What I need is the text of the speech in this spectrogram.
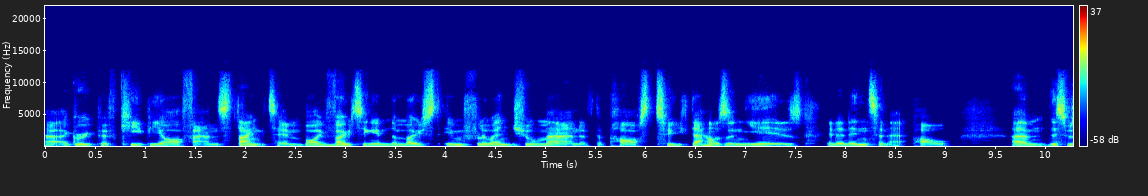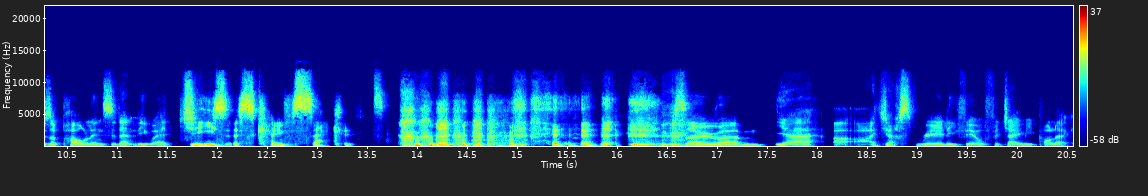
uh, a group of qpr fans thanked him by voting him the most influential man of the past 2000 years in an internet poll um, this was a poll, incidentally, where Jesus came second. so um, yeah, I, I, just really feel for Jamie Pollock.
